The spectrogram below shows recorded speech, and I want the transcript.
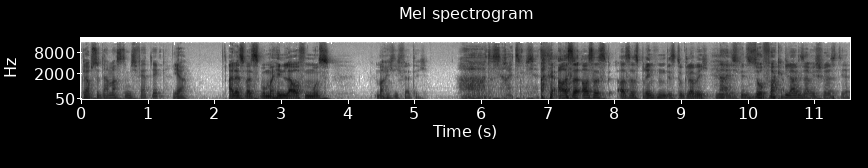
Glaubst du, da machst du mich fertig? Ja. Alles, was, wo man hinlaufen muss, mache ich dich fertig. Ah, das reizt mich jetzt. außer, außer, außer Sprinten bist du, glaube ich, Nein, ich bin so fucking langsam, ich schwör's dir.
